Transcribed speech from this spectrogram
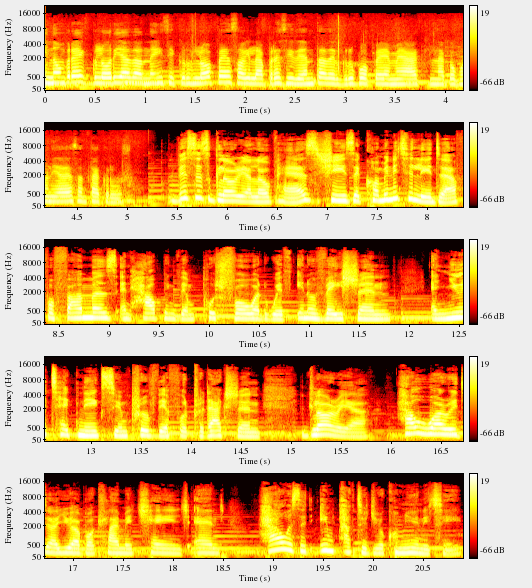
Mi nombre es Gloria Daneisi Cruz López, soy la presidenta del grupo PMA en la comunidad de Santa Cruz. This is Gloria Lopez. She is a community leader for farmers and helping them push forward with innovation and new techniques to improve their food production. Gloria, how worried are you about climate change and how has it impacted your community?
